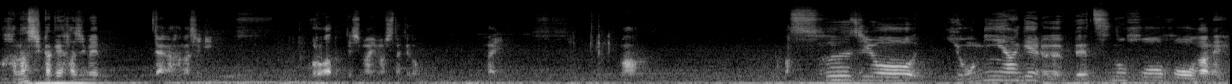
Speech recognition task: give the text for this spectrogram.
話しかけ始めみたいな話に転がってしまいましたけど、はい。まあ、数字を読み上げる別の方法がね、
